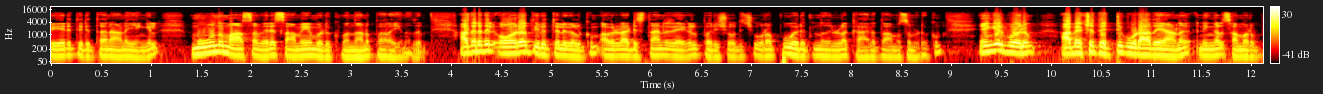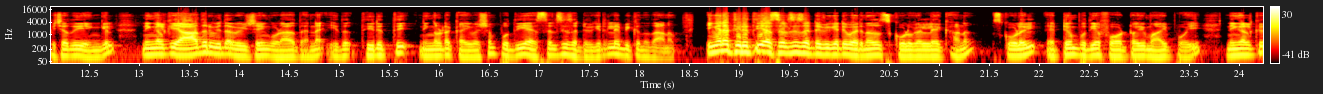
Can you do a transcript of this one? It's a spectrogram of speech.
പേര് തിരുത്താനാണ് എങ്കിൽ മൂന്ന് മാസം വരെ സമയം എടുക്കുമെന്നാണ് പറയുന്നത്. അത്തരത്തിൽ ഓരോ തിരുത്തലുകൾക്കും അവരുടെ അടിസ്ഥാന രേഖകൾ പരിശോധിച്ച് ഉറപ്പുവരുത്തുന്നതിനുള്ള കാലതാമസം എടുക്കും. എങ്കിൽ പോലും അപേക്ഷ തെറ്റുകൂടാതെയാണ് നിങ്ങൾ സമർപ്പിച്ചത് എങ്കിൽ നിങ്ങൾക്ക് യാതൊരുവിധ വീഴ്ചയും കൂടാതെ തന്നെ ഇത് തിരുത്തി നിങ്ങളുടെ കൈവശം പുതിയ എസ് എൽ സി സർട്ടിഫിക്കറ്റ് ലഭിക്കുന്നതാണ്. ഇങ്ങനെ തിരുത്തിയ എസ് എൽ സി സർട്ടിഫിക്കറ്റ് വരുന്നത് സ്കൂളുകളിലേക്കാണ്. സ്കൂളിൽ ഏറ്റവും പുതിയ ഫോട്ടോയുമായി പോയി നിങ്ങൾക്ക്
